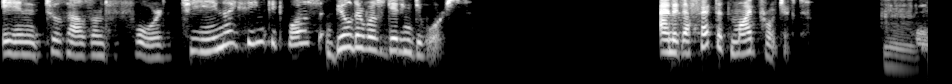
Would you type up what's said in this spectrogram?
in 2014 i think it was builder was getting divorced. And it affected my project mm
